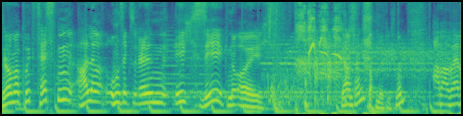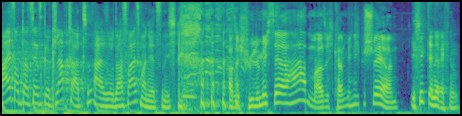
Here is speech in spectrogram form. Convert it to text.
Sollen wir mal kurz testen? Alle Homosexuellen, ich segne euch. ja, dann ist doch möglich, ne? Aber wer weiß, ob das jetzt geklappt hat. Also, das weiß man jetzt nicht. also, ich fühle mich sehr erhaben. Also, ich kann mich nicht beschweren. Ich schicke dir eine Rechnung.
